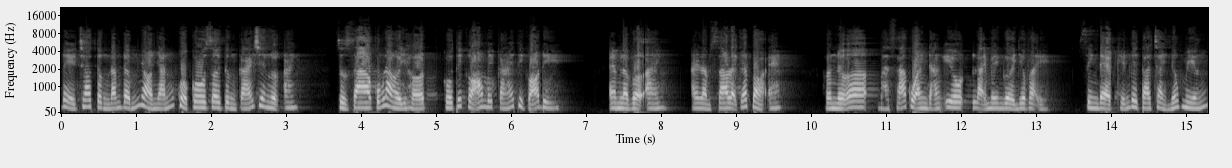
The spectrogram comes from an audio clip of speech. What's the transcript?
để cho từng nắm đấm nhỏ nhắn của cô rơi từng cái trên ngực anh. Dù sao cũng là hời hợt, cô thích gõ mấy cái thì gõ đi. Em là vợ anh, anh làm sao lại ghét bỏ em? Hơn nữa, bà xã của anh đáng yêu lại mê người như vậy, xinh đẹp khiến người ta chảy nước miếng.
